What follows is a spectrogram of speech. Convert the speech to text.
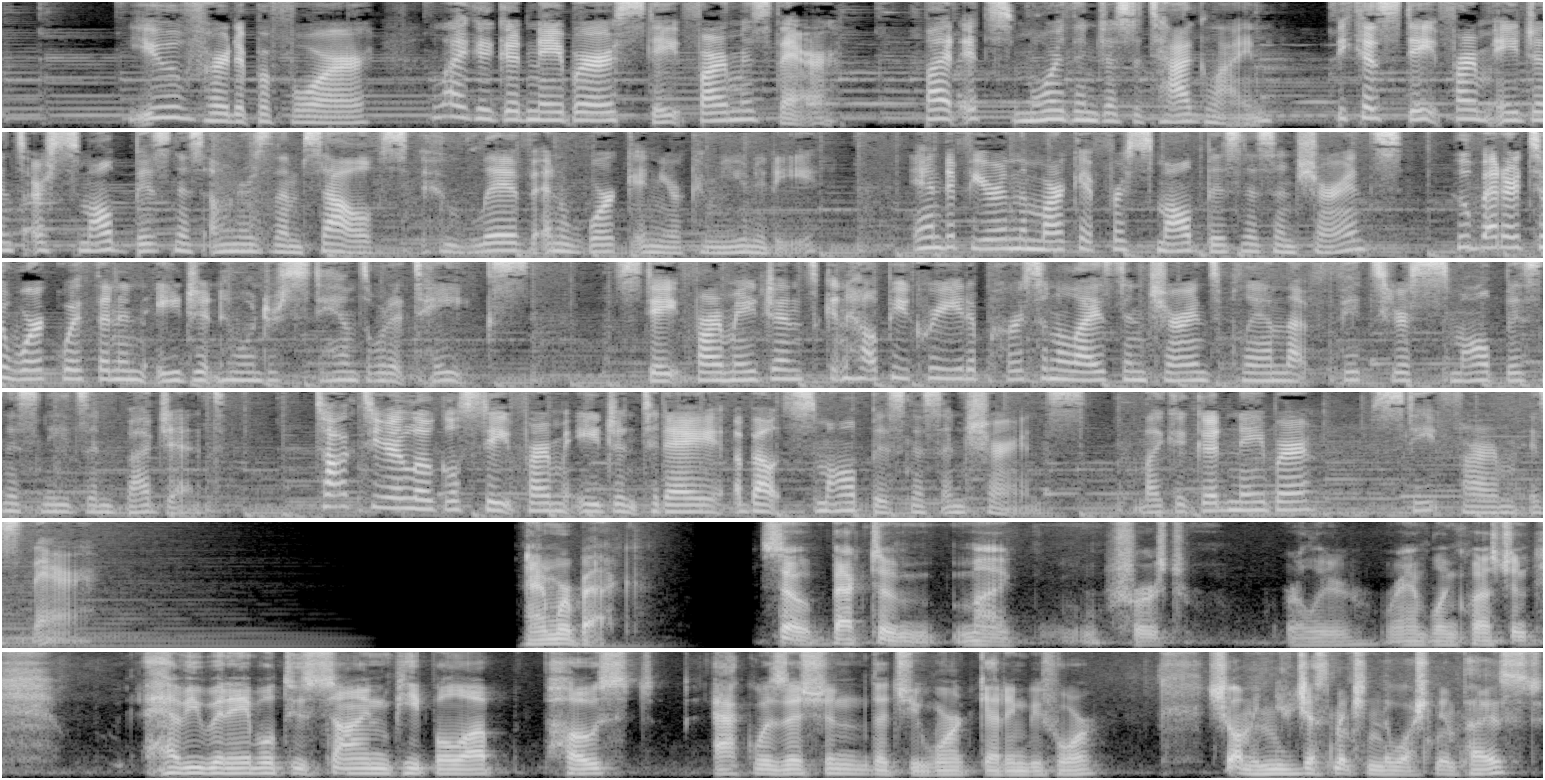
You've heard it before. Like a good neighbor, State Farm is there. But it's more than just a tagline, because State Farm agents are small business owners themselves who live and work in your community. And if you're in the market for small business insurance, who better to work with than an agent who understands what it takes? State Farm agents can help you create a personalized insurance plan that fits your small business needs and budget. Talk to your local State Farm agent today about small business insurance. Like a good neighbor, State Farm is there. And we're back. So, back to my first earlier rambling question. Have you been able to sign people up post acquisition that you weren't getting before? Sure. I mean, you just mentioned the Washington Post.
